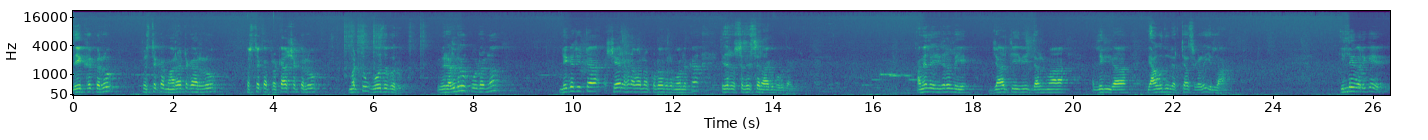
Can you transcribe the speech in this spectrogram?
ಲೇಖಕರು, ಪುಸ್ತಕ ಮಾರಾಟಗಾರರು, ಪುಸ್ತಕ ಪ್ರಕಾಶಕರು ಮತ್ತು ಓದುಗರು, ಇವರೆಲ್ಲರೂ ಕೂಡ ನಿಗದಿತ ಶೇರ್ ಹಣವನ್ನು ಕೊಡೋದರ ಮೂಲಕ ಇದರ ಸದಸ್ಯರಾಗಬಹುದಾಗಿದೆ. ಆಮೇಲೆ ಇದರಲ್ಲಿ ಜಾತಿ, ಧರ್ಮ, ಲಿಂಗ ಯಾವುದೂ ವ್ಯತ್ಯಾಸಗಳು ಇಲ್ಲ. ಇಲ್ಲಿವರೆಗೆ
